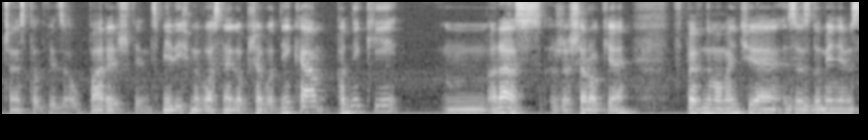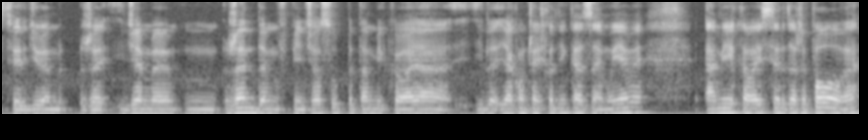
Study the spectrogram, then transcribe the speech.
często odwiedzał Paryż, więc mieliśmy własnego przewodnika. Chodniki mm, raz, że szerokie, w pewnym momencie ze zdumieniem stwierdziłem, że idziemy rzędem w pięć osób. Pytam Mikołaja, ile, jaką część chodnika zajmujemy, a Mikołaj stwierdza, że połowę.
